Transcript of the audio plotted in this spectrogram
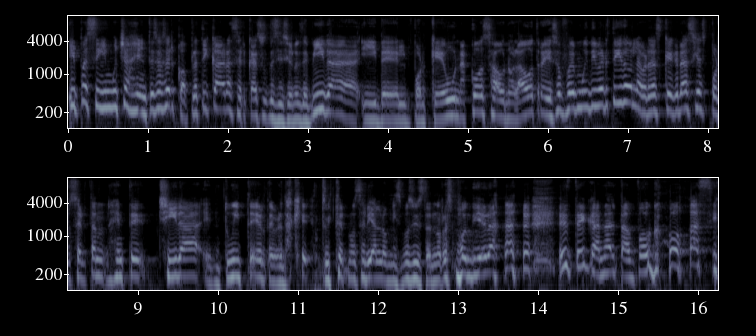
y pues sí, mucha gente se acercó a platicar acerca de sus decisiones de vida y del por qué una cosa o no la otra. Y eso fue muy divertido. La verdad es que gracias por ser tan gente chida en Twitter. De verdad que Twitter no sería lo mismo si usted no respondiera. Este canal tampoco. Así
